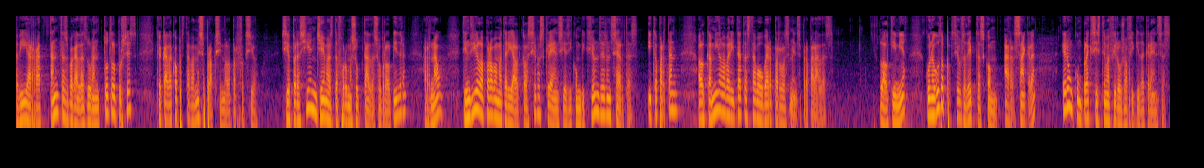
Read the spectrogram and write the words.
Havia errat tantes vegades durant tot el procés que cada cop estava més pròxim a la perfecció. Si apareixien gemes de forma sobtada sobre el vidre, Arnau tindria la prova material que les seves creences i conviccions eren certes i que, per tant, el camí a la veritat estava obert per les ments preparades. L'alquímia, coneguda pels seus adeptes com art sacre, era un complex sistema filosòfic i de creences.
